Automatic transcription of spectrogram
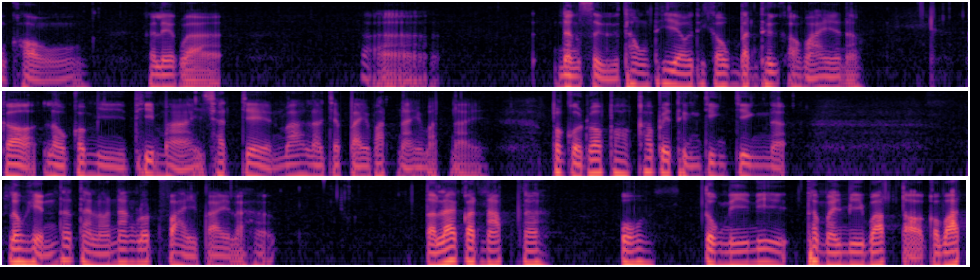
ำของก็เรียกว่าหนังสือท่องเที่ยวที่เขาบันทึกเอาไว้นะก็เราก็มีที่หมายชัดเจนว่าเราจะไปวัดไหนวัดไหน ปรากฏว่าพอเข้าไปถึงจริงๆนะ่ะเราเห็นตั้งแต่เรานั่งรถไฟไปแล้วฮะตอนแรกก็นับนะ โอ้ตรงนี้นี่ทำไมมีวัดต่อกับวัด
